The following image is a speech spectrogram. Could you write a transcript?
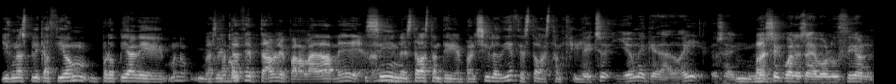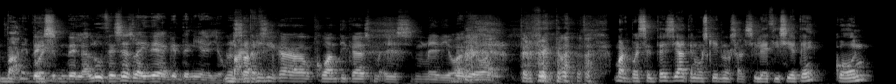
y es una explicación propia de... Bueno, bastante aceptable para la Edad Media. ¿no? Sí, está bastante bien. Para el siglo X está bastante bien. De hecho, yo me he quedado ahí. O sea, no sé cuál es la evolución pues de, la luz. Esa es la idea que tenía yo. Nuestra física cuántica es, es medieval. Perfecto. bueno, pues entonces ya tenemos que irnos al siglo XVII con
